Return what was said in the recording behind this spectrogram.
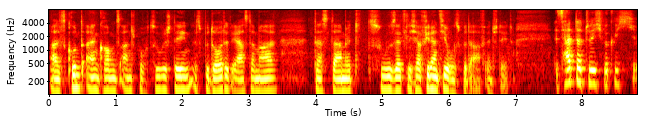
als Grundeinkommensanspruch zugestehen, es bedeutet erst einmal, dass damit zusätzlicher Finanzierungsbedarf entsteht. Es hat natürlich wirklich,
